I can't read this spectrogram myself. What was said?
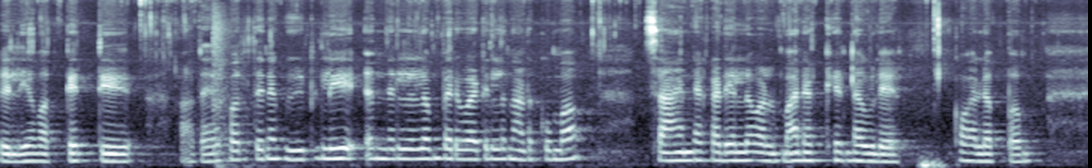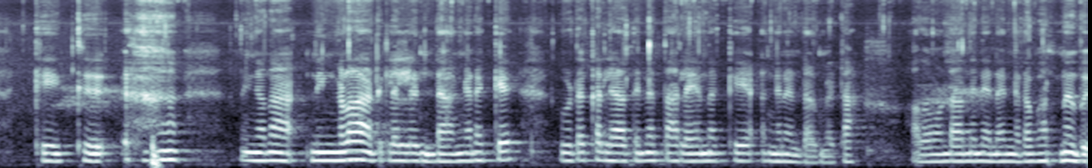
വലിയ ബക്കറ്റ് അതേപോലെ തന്നെ വീട്ടിൽ എന്തെല്ലാം പരിപാടിയെല്ലാം നടക്കുമ്പോൾ ചായന്റെ കടയിലുള്ള വിളമ്പാനൊക്കെ ഉണ്ടാവില്ലേ കോലപ്പം കേക്ക് നിങ്ങൾ നിങ്ങളെ നാട്ടിലെല്ലാം ഉണ്ട് അങ്ങനെയൊക്കെ ഇവിടെ കല്യാണത്തിന്റെ തലേന്നൊക്കെ അങ്ങനെ ഉണ്ടാകും കേട്ടോ. അതുകൊണ്ടാണ് ഞാൻ അങ്ങനെ പറഞ്ഞത്.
